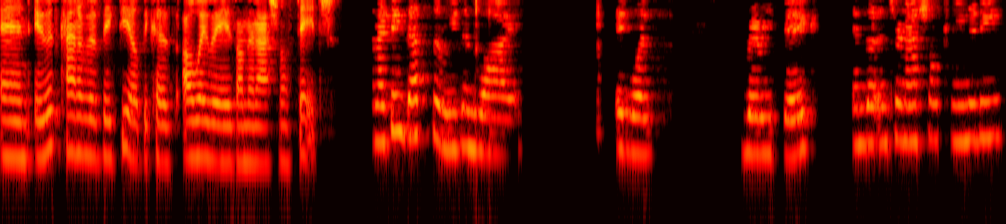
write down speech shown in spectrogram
And it was kind of a big deal because Ai Weiwei is on the national stage. And I think that's the reason why it was very big in the international community.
